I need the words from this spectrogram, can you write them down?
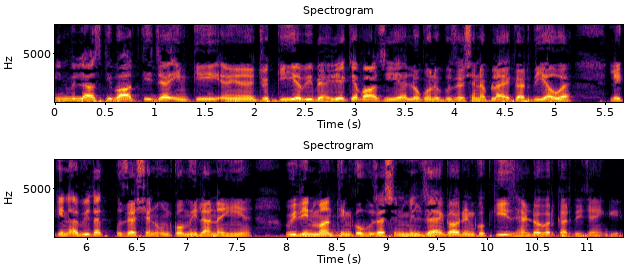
इन विलास की बात की जाए, इनकी जो की अभी बहरिया के पास ही है। लोगों ने पोजेशन अप्लाई कर दिया हुआ है। लेकिन अभी तक पोजेशन उनको मिला नहीं है। विद इन मंथ इनको पोजेशन मिल जाएगा और इनको कीज़ हैंड ओवर कर दी जाएँगी।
